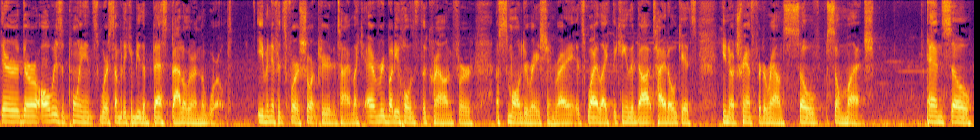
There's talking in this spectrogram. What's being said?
there there are always points where somebody can be the best battler in the world even if it's for a short period of time. Like everybody holds the crown for a small duration, right? It's why like the King of the Dot title gets, you know, transferred around so so much. And so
